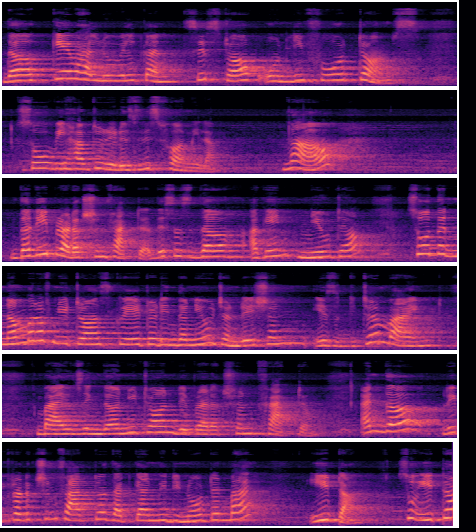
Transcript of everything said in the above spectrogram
The K value will consist of only 4 terms. So we have to reduce this formula. Now the reproduction factor this is the again new term so the number of neutrons created in the new generation is determined by using the neutron reproduction factor and the reproduction factor that can be denoted by eta so eta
